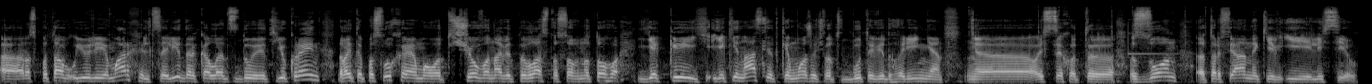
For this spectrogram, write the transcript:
е, розпитав у Юлії Мархель, це лідерка Let's Do It Ukraine. Давайте послухаємо, от що вона відповіла стосовно того, який які наслідки можуть от бути від горіння е, ось цих от е, зон торфяників і лісів.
